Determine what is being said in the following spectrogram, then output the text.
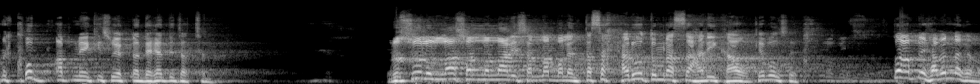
মানে খুব আপনি কিছু একটা দেখাতে চাচ্ছেন। রসুল্লাহ সাল্লাহ আলি সাল্লাম বলেন তাসাহারু তোমরা সাহারি খাও। কে বলছে? তো আপনি খাবেন না কেন?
